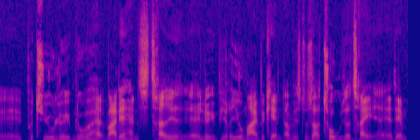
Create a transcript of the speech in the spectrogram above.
øh, på 20 løb. Nu var det hans tredje øh, løb i Rio, mig bekendt, og hvis du så har to ud af tre af dem,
